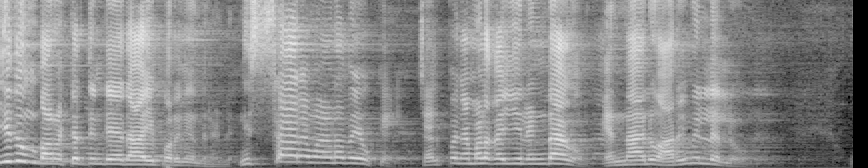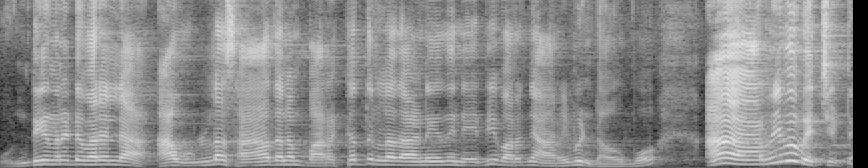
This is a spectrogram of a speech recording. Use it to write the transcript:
ഇതും ബറക്കത്തിന്റെതായി പറഞ്ഞു തന്നിട്ടുണ്ട് നിസ്സാരമാണവയൊക്കെ. ചിലപ്പോൾ നമ്മളെ കയ്യിൽ ഉണ്ടാകും എന്നാലും അറിവില്ലല്ലോ. ഉണ്ട് എന്നിട്ട് വരല്ല ആ ഉള്ള സാധനം ബറക്കത്തുള്ളതാണ് എന്ന് നബി പറഞ്ഞ അറിവുണ്ടാവുമ്പോൾ ആ അറിവ് വെച്ചിട്ട്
